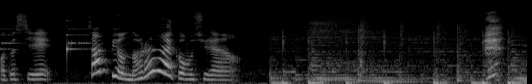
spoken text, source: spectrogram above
私。チャンピオンになれないかもしれんえ？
